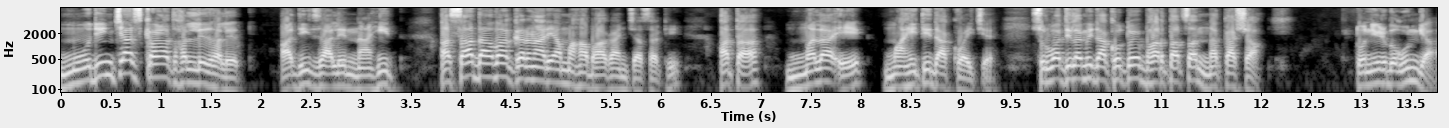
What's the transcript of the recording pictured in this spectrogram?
मोदींच्याच काळात हल्ले झालेत आधी झाले नाहीत असा दावा करणाऱ्या महाभागांच्यासाठी आता मला एक माहिती दाखवायची आहे. सुरुवातीला मी दाखवतोय भारताचा नकाशा. तो नीट बघून घ्या.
